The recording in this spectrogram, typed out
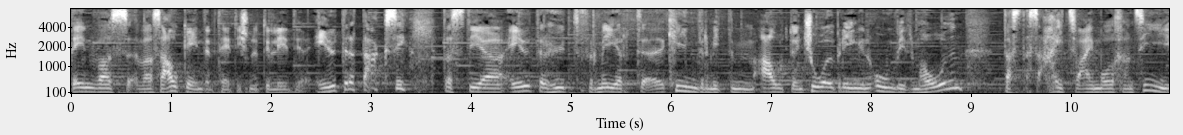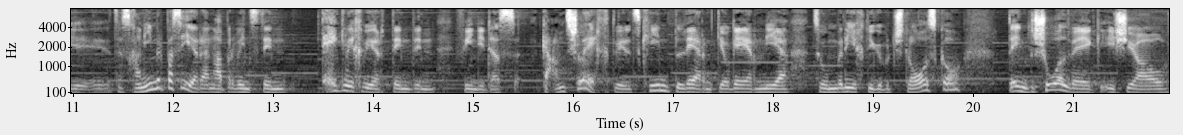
Dann, was, was auch geändert hat, ist natürlich der Elterntaxi, dass die Eltern heute vermehrt äh, Kinder mit dem Auto in die Schule bringen und wieder holen. Dass das ein, zweimal kann sein, das kann immer passieren, aber wenn es dann täglich wird, dann, dann finde ich das ganz schlecht, weil das Kind lernt ja gerne nie, zum richtig über die Straße zu gehen. Denn der Schulweg ist ja auch,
